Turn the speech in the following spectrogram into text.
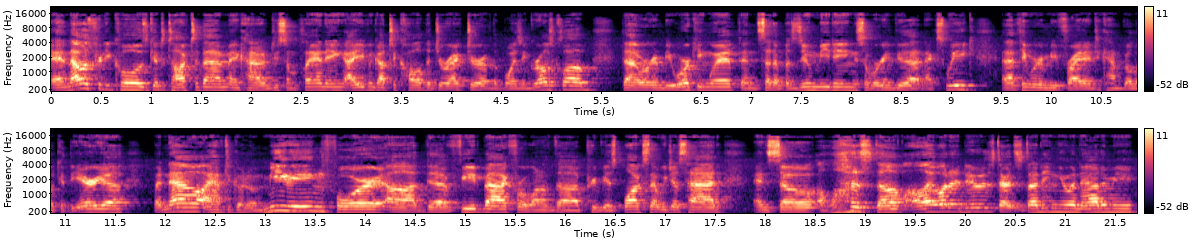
And that was pretty cool. It was good to talk to them and kind of do some planning. I even got to call the director of the Boys and Girls Club that we're going to be working with and set up a Zoom meeting. So we're going to do that next week. And I think we're going to be Friday to kind of go look at the area. But now I have to go to a meeting for uh, the feedback for one of the previous blocks that we just had. And so a lot of stuff. All I want to do is start studying neuroanatomy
